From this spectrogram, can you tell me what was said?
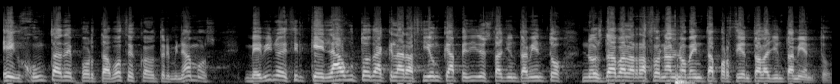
en junta de portavoces cuando terminamos, me vino a decir que el auto de aclaración que ha pedido este ayuntamiento nos daba la razón al 90% al ayuntamiento?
